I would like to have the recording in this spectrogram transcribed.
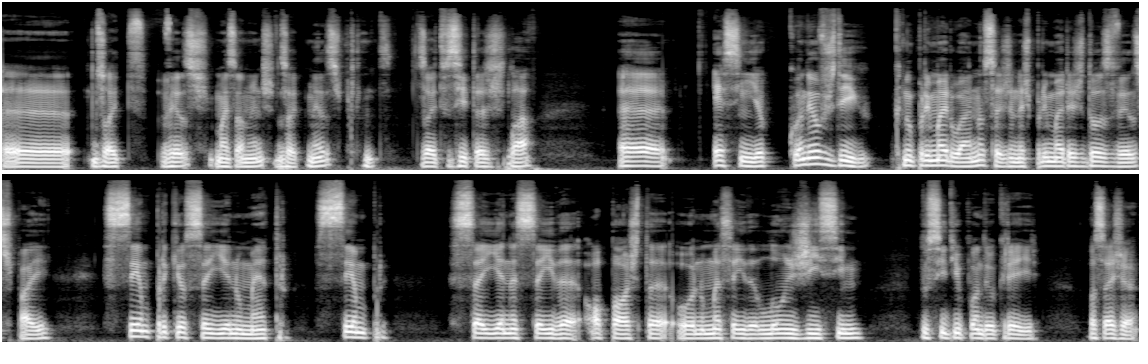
uh, eh, 18 vezes, mais ou menos, 18 meses, portanto, 18 visitas lá. Uh, é assim, eu, quando eu vos digo que no primeiro ano, ou seja, nas primeiras 12 vezes, pai, sempre que eu saía no metro, sempre saía na saída oposta ou numa saída longíssimo do sítio para onde eu queria ir. Ou seja,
